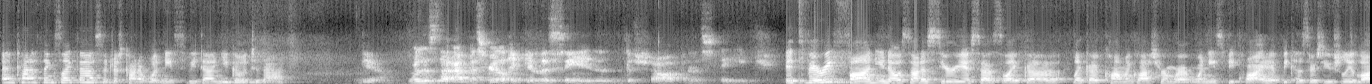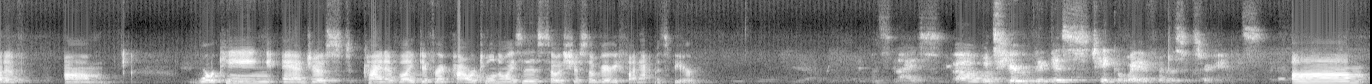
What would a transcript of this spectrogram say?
and kind of things like that. So, just kind of what needs to be done, you go to that. Yeah. What is the atmosphere like in the scene and the shop and the stage? It's very fun, you know, it's not as serious as like a like a common classroom where everyone needs to be quiet because there's usually a lot of um, working and just kind of like different power tool noises, so it's just a very fun atmosphere. That's nice. Uh, what's your biggest takeaway from this experience? Um,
